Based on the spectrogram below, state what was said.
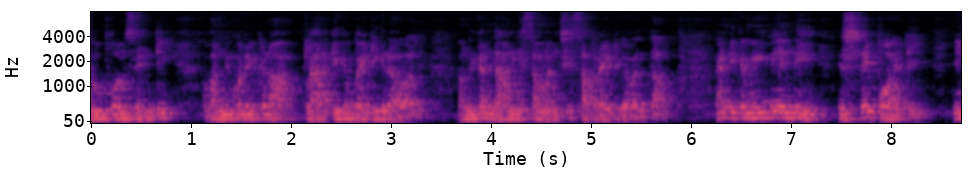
లూప్ హోల్స్ ఏంటి? అవన్నీ కూడా ఇక్కడ క్లారిటీగా బయటికి రావాలి. అందుకని దానికి సంబంధించి సపరేట్గా వెళ్తాం. అండ్ ఇక మిగిలింది హిస్టరీ పాలిటీ. ఈ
